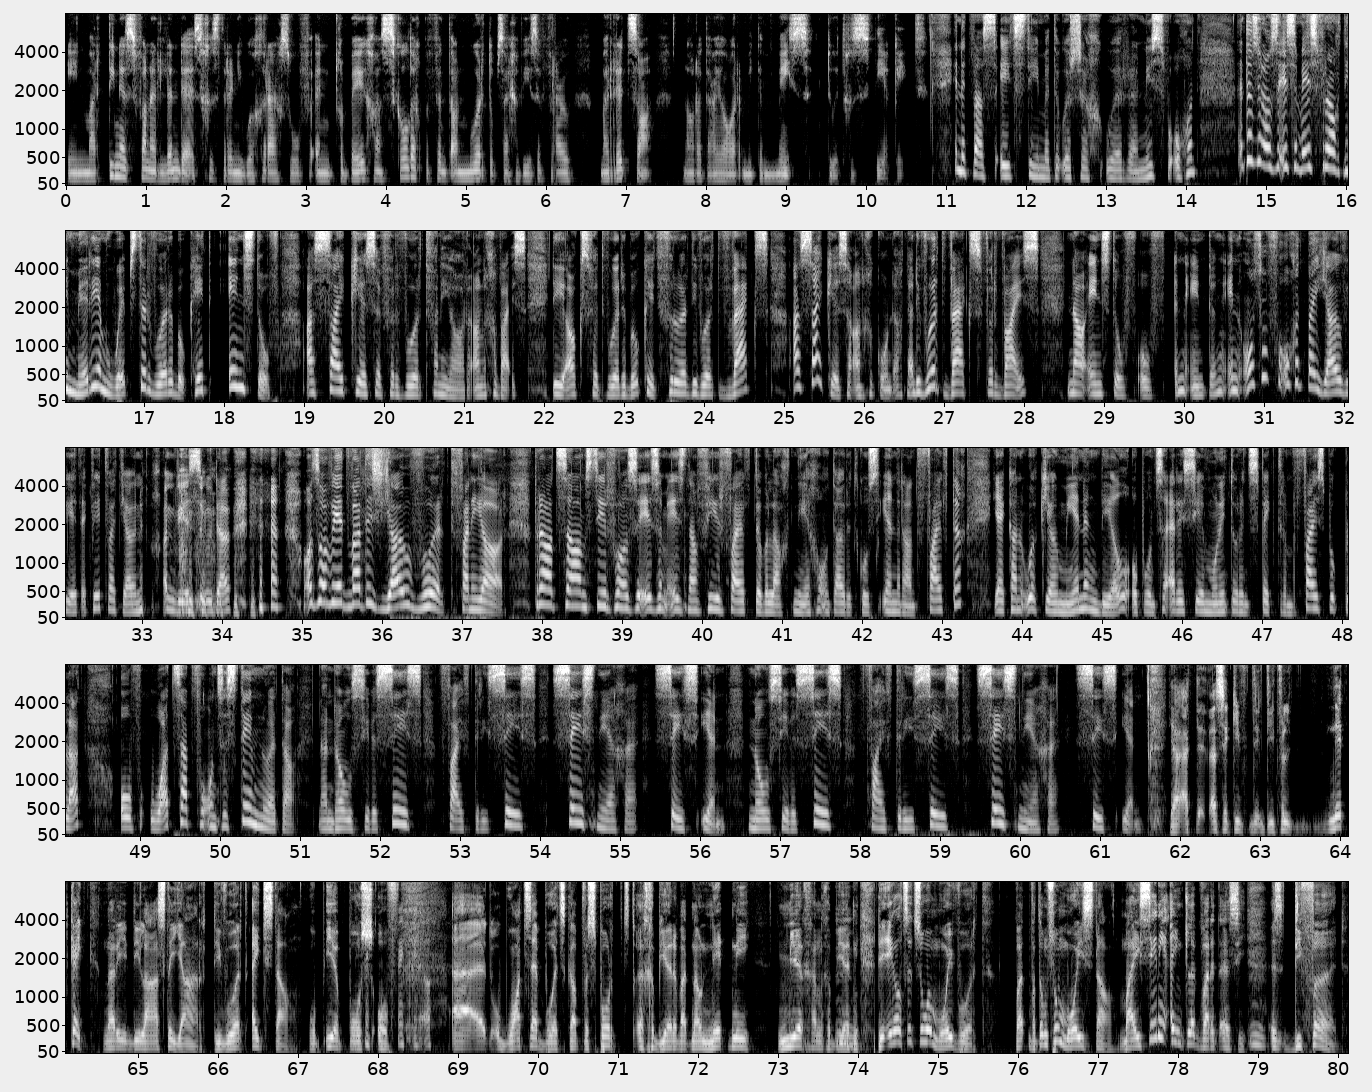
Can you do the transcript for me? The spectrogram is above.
En Martinus van der Linde is gister in die Hooggeregshof in Gqeberha skuldig bevind aan moord op sy gewese vrou Maritsa nadat hy haar met 'n mes doodgesteek het. En dit was Etsy met 'n oorsig oor uh, nuus vanoggend. Intussen ons SMS vraag die Merriam-Webster Woordeboek het en stof as sy keuse vir woord van die jaar aangewys. Die Oxford Woordeboek het vroeër die woord wax as sy keuse aangekondig. Nou die woord wax verwys na en stof of inenting en ons wil vanoggend by jou weet. Ek weet wat jou gaan wees, Oudo. ons wil weet wat is jou woord van die jaar? Praat saam, stuur vir ons 'n SMS na 45889. Onthou dit kos R1.50. Jy kan ook jou mening deel op ons RC Monitor en Spectrum Facebook Facebookblad of WhatsApp vir ons stemnota na 076 536 6961 076 536 6961 Ja, ek, as ek die, die, die net kyk na die die laaste jaar, die woord uitstel op e-pos of ja. uh op WhatsApp boodskap vir sport uh, gebeure wat nou net nie meer gaan gebeur mm. nie. Die Engels het so 'n mooi woord wat wat hom so mooi stel, maar hy sê nie eintlik wat dit is nie, mm. is deferred.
